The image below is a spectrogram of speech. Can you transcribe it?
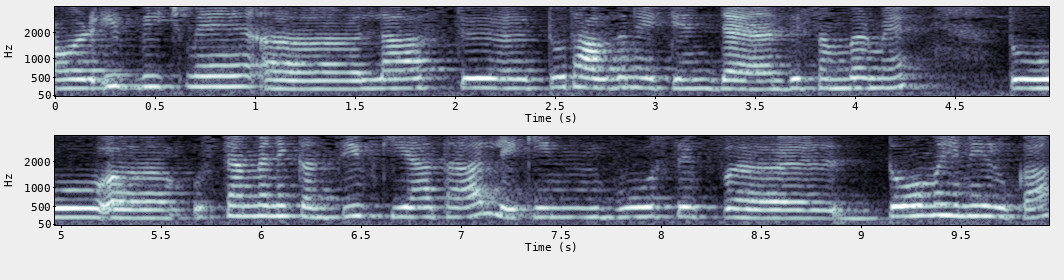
और इस बीच में लास्ट 2018 दिसंबर में तो उस टाइम मैंने कंसीव किया था, लेकिन वो सिर्फ़ दो महीने रुका।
